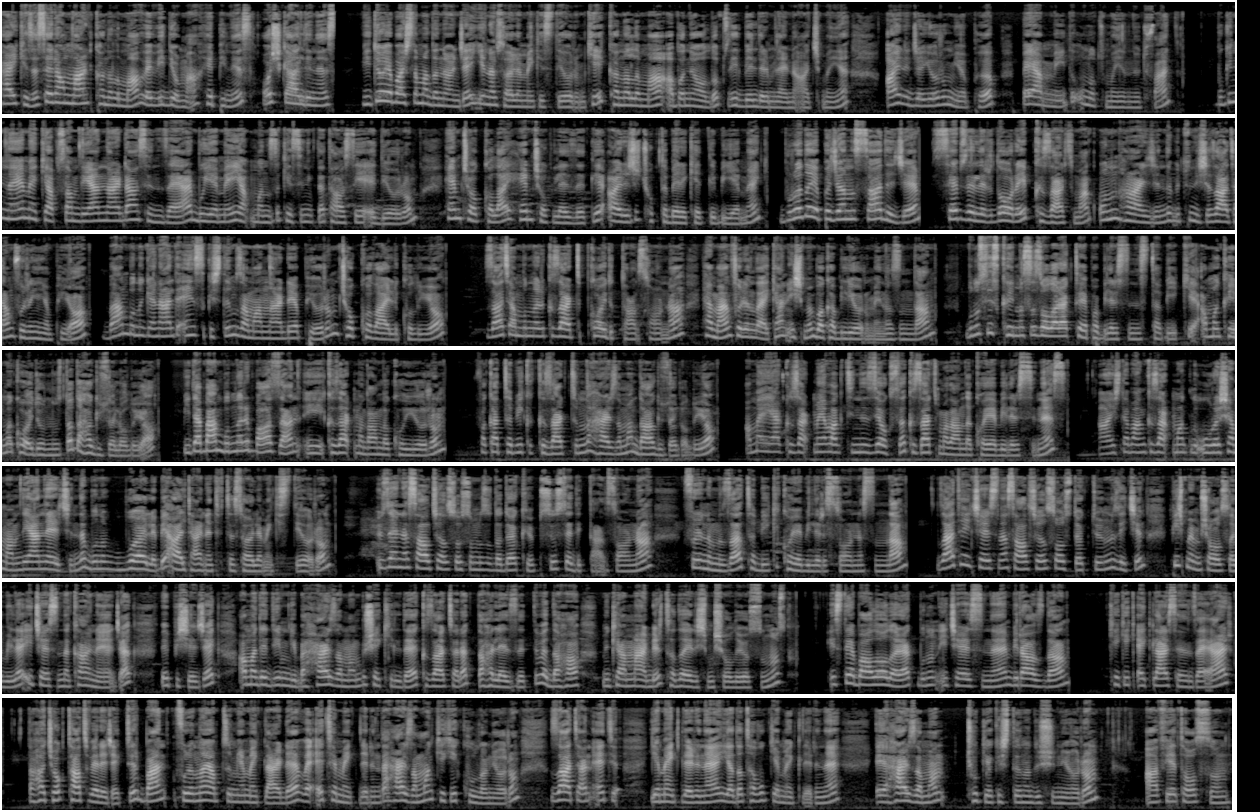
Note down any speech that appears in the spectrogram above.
Herkese selamlar. Kanalıma ve videoma hepiniz hoş geldiniz. Videoya başlamadan önce yine söylemek istiyorum ki kanalıma abone olup zil bildirimlerini açmayı, ayrıca yorum yapıp beğenmeyi de unutmayın lütfen. Bugün ne yemek yapsam diyenlerdenseniz eğer bu yemeği yapmanızı kesinlikle tavsiye ediyorum. Hem çok kolay hem çok lezzetli ayrıca çok da bereketli bir yemek. Burada yapacağınız sadece sebzeleri doğrayıp kızartmak. Onun haricinde bütün işi zaten fırın yapıyor. Ben bunu genelde en sıkıştığım zamanlarda yapıyorum. Çok kolaylık oluyor. Zaten bunları kızartıp koyduktan sonra hemen fırındayken işime bakabiliyorum en azından. Bunu siz kıymasız olarak da yapabilirsiniz tabii ki ama kıyma koyduğunuzda daha güzel oluyor. Bir de ben bunları bazen e, kızartmadan da koyuyorum. Fakat tabii ki kızarttığımda her zaman daha güzel oluyor. Ama eğer kızartmaya vaktiniz yoksa kızartmadan da koyabilirsiniz. Aa işte ben kızartmakla uğraşamam diyenler için de bunu böyle bir alternatifte söylemek istiyorum. Üzerine salçalı sosumuzu da döküp süsledikten sonra fırınımıza tabii ki koyabiliriz sonrasında. Zaten içerisine salçalı sos döktüğümüz için pişmemiş olsa bile içerisinde kaynayacak ve pişecek. Ama dediğim gibi her zaman bu şekilde kızartarak daha lezzetli ve daha mükemmel bir tada erişmiş oluyorsunuz. İsteğe bağlı olarak bunun içerisine biraz da kekik eklerseniz eğer daha çok tat verecektir. Ben fırına yaptığım yemeklerde ve et yemeklerinde her zaman kekik kullanıyorum. Zaten et yemeklerine ya da tavuk yemeklerine e, her zaman çok yakıştığını düşünüyorum. Afiyet olsun.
